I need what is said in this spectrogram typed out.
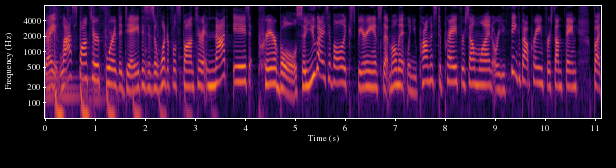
Right, last sponsor for the day. This is a wonderful sponsor, and that is prayer bowls. So, you guys have all experienced that moment when you promise to pray for someone or you think about praying for something, but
